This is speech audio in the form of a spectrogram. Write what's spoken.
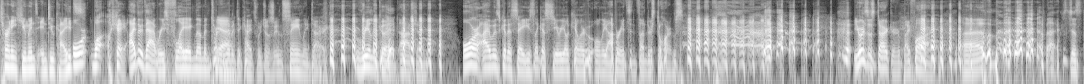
turning humans into kites. or, well, okay, either that, where he's flaying them and turning Yeah. them into kites, which is insanely dark. really good option. Or I was going to say he's like a serial killer who only operates in thunderstorms. Yours is darker by far. um, just,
